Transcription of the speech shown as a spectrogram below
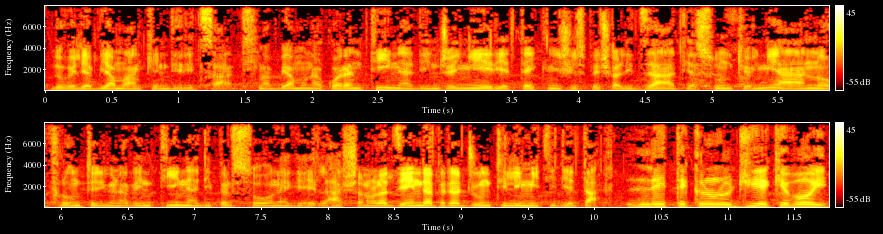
dove li abbiamo anche indirizzati. Abbiamo una quarantina di ingegneri e tecnici specializzati assunti ogni anno a fronte di una ventina di persone che lasciano l'azienda per raggiunti limiti di età. Le tecnologie che voi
